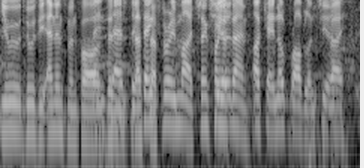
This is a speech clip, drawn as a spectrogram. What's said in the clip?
you do the announcement for Fantastic. the last Thanks stuff. very much. Thanks for your time. Okay, no problem. Cheers. Bye.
